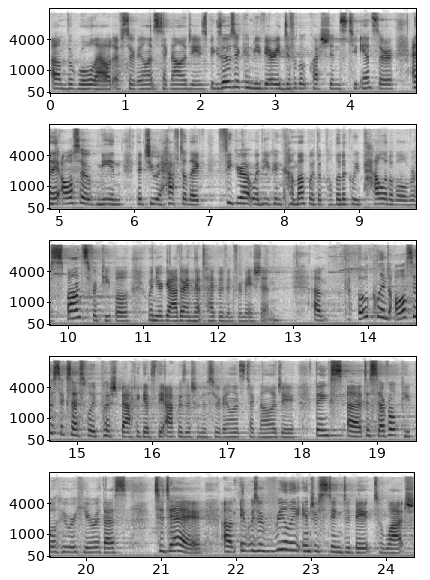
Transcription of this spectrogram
um, the rollout of surveillance technologies because those are, can be very difficult questions to answer. And they also mean that you have to like figure out whether you can come up with a politically palatable response for people when you're gathering that type of information. Um, Oakland also successfully pushed back against the acquisition of surveillance technology, thanks uh, to several people who were here with us today. Um, it was a really interesting debate to watch.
